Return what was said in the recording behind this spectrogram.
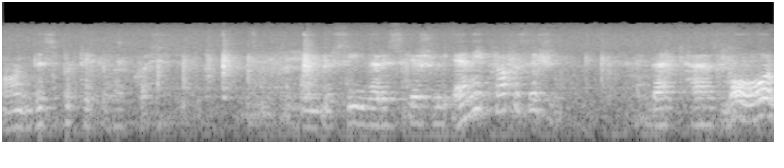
on this particular question. See, there is scarcely any proposition that has more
